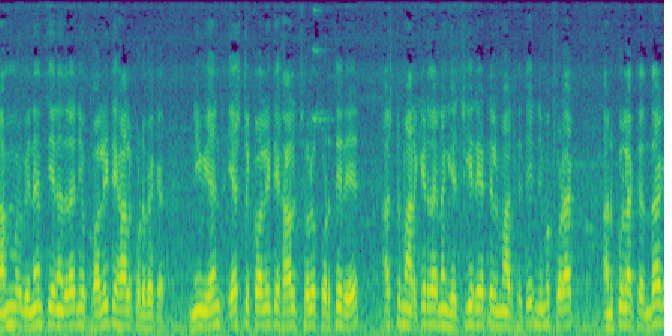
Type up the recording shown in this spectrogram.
ನಮ್ಮ ವಿನಂತಿ ಏನಂದ್ರೆ ನೀವು ಕ್ವಾಲಿಟಿ ಹಾಲು ಕೊಡ್ಬೇಕು. ನೀವು ಏನು ಎಷ್ಟು ಕ್ವಾಲಿಟಿ ಹಾಲು ಚಲೋ ಕೊಡ್ತೀರಿ, ಅಷ್ಟು ಮಾರ್ಕೆಟ್ದಾಗ ನಂಗೆ ಹೆಚ್ಚಿಗೆ ರೇಟಲ್ಲಿ ಮಾರ್ತೈತಿ. ನಿಮಗೆ ಕೊಡಕ್ಕೆ ಅನುಕೂಲ ಆಗ್ತದೆ. ಅಂದಾಗ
